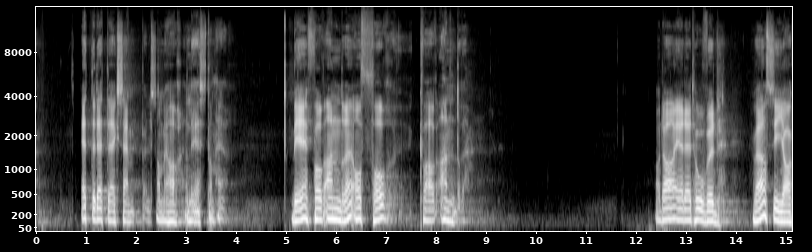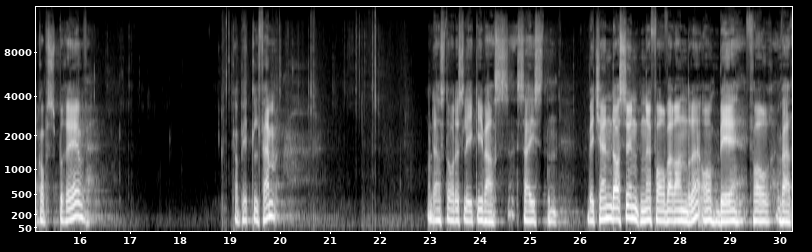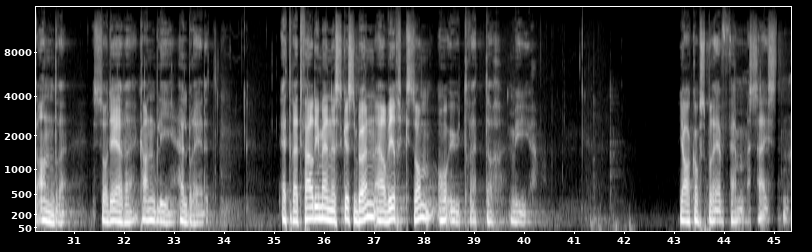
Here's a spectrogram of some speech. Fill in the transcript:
etter dette eksempel som vi har lest om her. Be for andre og for hverandre. Og Da er det et hovedvers i Jakobs brev, kapittel 5. Og Der står det slik i vers 16.: Bekjenn da syndene for hverandre og be for hverandre, så dere kan bli helbredet. Et rettferdig menneskes bønn er virksom og utretter mye. Jakobs brev 5, 16.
